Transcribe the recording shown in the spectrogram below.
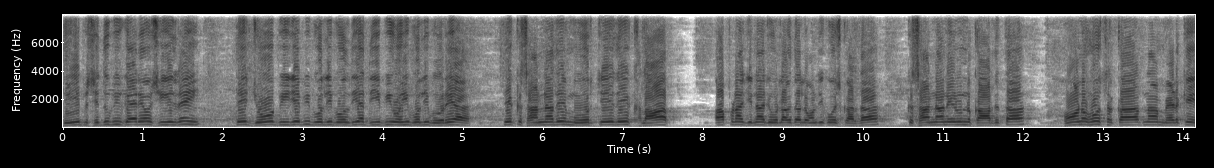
ਦੀਪ ਸਿੱਧੂ ਵੀ ਕਹਿ ਰਹੇ ਉਹ ਸ਼ਹੀਦ ਨਹੀਂ ਤੇ ਜੋ ਬੀਜੇਪੀ ਬੋਲੀ ਬੋਲਦੀ ਆ, ਦੀਪ ਵੀ ਉਹੀ ਬੋਲੀ ਬੋਲ ਰਿਹਾ ਤੇ ਕਿਸਾਨਾਂ ਦੇ ਮੋਰਚੇ ਦੇ ਖਿਲਾਫ ਆਪਣਾ ਜਿੰਨਾ ਜ਼ੋਰ ਲੱਗਦਾ ਲਾਉਣ ਦੀ ਕੋਸ਼ਿਸ਼ ਕਰਦਾ, ਕਿਸਾਨਾਂ ਨੇ ਇਹਨੂੰ ਨਕਾਰ ਦਿੱਤਾ। ਹੁਣ ਉਹ ਸਰਕਾਰ ਨਾਲ ਮਿਲ ਕੇ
